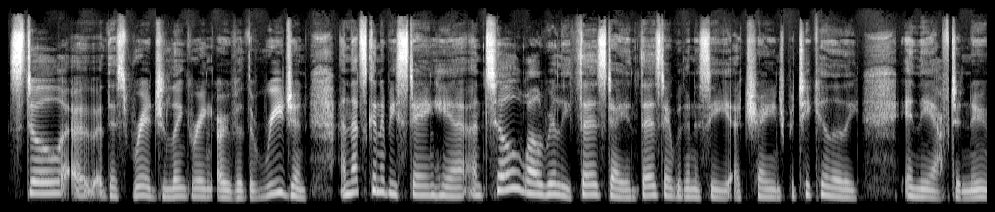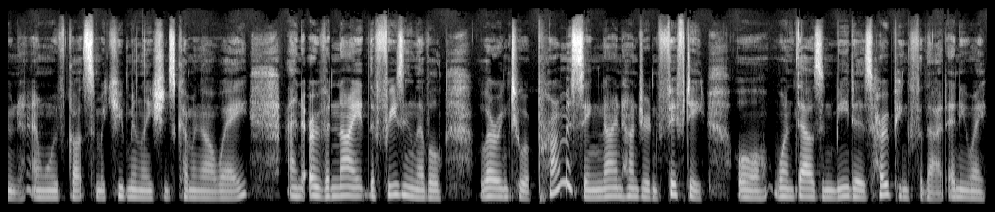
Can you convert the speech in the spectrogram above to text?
still uh, this ridge lingering over the region. And that's going to be staying here until, well, really Thursday. And Thursday we're going to see a change, particularly in the afternoon. And we've got some accumulations coming our way. And overnight, the freezing level lowering to a promising 950 or 1,000 meters, hoping for that anyway,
